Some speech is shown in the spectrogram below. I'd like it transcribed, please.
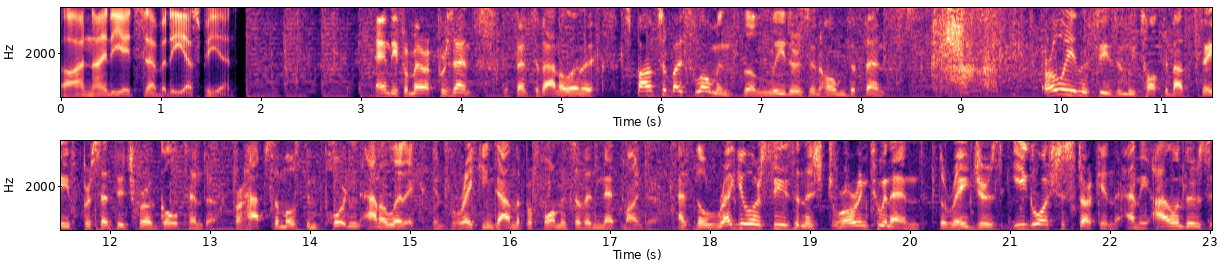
on 98.7 ESPN. Andy from Merrick presents Defensive Analytics, sponsored by Slomin's, the leaders in home defense. Early in the season, we talked about save percentage for a goaltender, perhaps the most important analytic in breaking down the performance of a netminder. As the regular season is drawing to an end, the Rangers' Igor Shesterkin and the Islanders'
